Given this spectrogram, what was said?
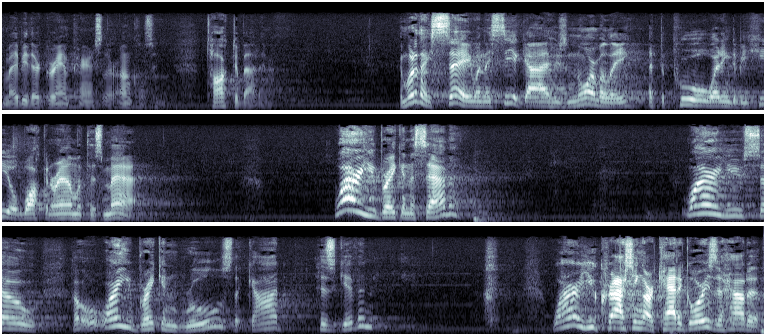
Maybe their grandparents or their uncles had talked about him. And what do they say when they see a guy who's normally at the pool waiting to be healed walking around with his mat? Why are you breaking the Sabbath? Why are you so, uh, why are you breaking rules that God has given? Why are you crashing our categories of how to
